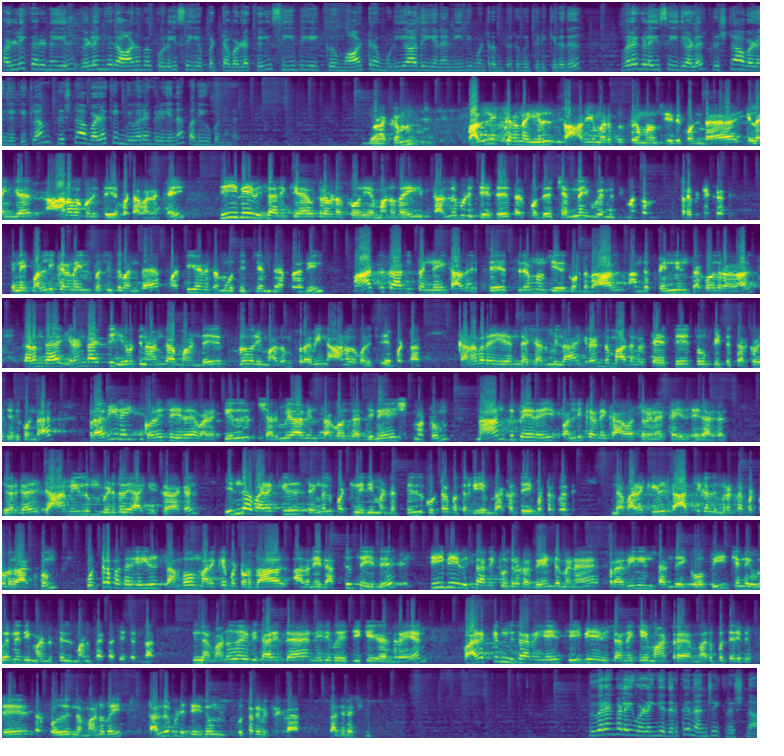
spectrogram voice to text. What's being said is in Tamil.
பள்ளிக்கரணையில் இளைஞர் ஆணவ கொலை செய்யப்பட்ட வழக்கை சிபிஐக்கு மாற்ற முடியாது என நீதிமன்றம் தெரிவித்திருக்கிறது. விவரங்களை செய்தியாளர் கிருஷ்ணா வழங்க கேட்கலாம். கிருஷ்ணா வழக்கின் விவரங்கள் என பதிவு பண்ணுங்க வணக்கம். பள்ளிக்கரணையில் சாதி மறுப்பு திருமணம் செய்து கொண்ட இளைஞர் ஆணவ கொலை செய்யப்பட்ட வழக்கை சிபிஐ விசாரிக்க உத்தரவிடக் கோரிய மனுவை தள்ளுபடி செய்து தற்போது சென்னை உயர்நீதிமன்றம் உத்தரவிட்டிருக்கிறது சென்னை பள்ளிக்கரணையில் வசித்து வந்த பட்டியலின சமூகத்தைச் சேர்ந்த பிரவீன் மாற்று சாதி பெண்ணை காதலித்து திருமணம் செய்து கொண்டதால் அந்த பெண்ணின் சகோதரரால் கடந்த இரண்டாயிரத்தி இருபத்தி நான்காம் ஆண்டு பிப்ரவரி மாதம் பிரவீன் ஆணவ கொலை செய்யப்பட்டார். கணவரை இழந்த ஷர்மிளா இரண்டு மாதங்கள் கழித்து தூக்கிட்டு தற்கொலை செய்து கொண்டார். பிரவீனை கொலை செய்த வழக்கில் ஷர்மிளாவின் சகோதரர் தினேஷ் மற்றும் நான்கு பேரை பள்ளிக்கரணை காவல்துறையினர் கைது செய்தார்கள். இவர்கள் ஜாமீனிலும் விடுதலை ஆகியிருக்கிறார்கள். இந்த வழக்கில் செங்கல்பட்டு நீதிமன்றத்தில் குற்றப்பத்திரிகையும் தாக்கல் செய்யப்பட்டிருக்கிறது. இந்த வழக்கில் சாட்சிகள் மிரட்டப்பட்டுள்ளதாகவும் குற்றப்பத்திரிகையில் சம்பவம் மறைக்கப்பட்டுள்ளதால் அதனை ரத்து செய்து சிபிஐ விசாரணைக்கு உத்தரவிட வேண்டும் என பிரவீனின் தந்தை கோபி சென்னை உயர்நீதிமன்றத்தில் மனு தாக்கல் செய்திருந்தார். இந்த மனுவை விசாரித்த நீதிபதி ஜி கே இளந்திரையன் வழக்கின் விசாரணையை சிபிஐ விசாரணைக்கு மாற்ற மறுப்பு தெரிவித்து தற்போது இந்த மனுவை தள்ளுபடி செய்தும் உத்தரவிட்டிருக்கிறார் ராஜலட்சுமி. விவரங்களை வழங்கியதற்கு நன்றி கிருஷ்ணா.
